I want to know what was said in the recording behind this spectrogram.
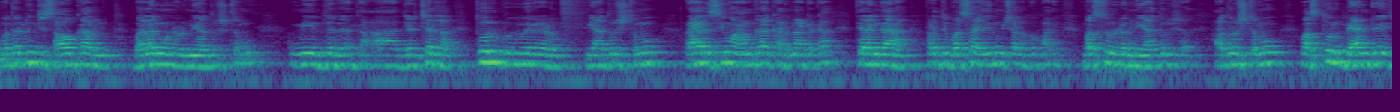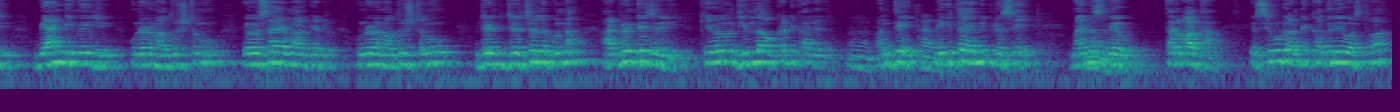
మొదటి నుంచి సావుకారులు బలంగా ఉండడం మీ అదృష్టము. మీ జ- ఆ జడ్చెల్ల తూర్పుకు పెరగడం మీ అదృష్టము. రాయలసీమ ఆంధ్ర కర్ణాటక తెలంగాణ. ప్రతి బస్సు ఐదు నిమిషాలకు పని బస్సు ఉండడం మీ అదృష్ట అదృష్టము. వస్తువులు బ్యాండ్రేజ్ బ్యాండ్ ఇమేజ్ ఉండడం అదృష్టము. వ్యవసాయ మార్కెట్ ఉండడం అదృష్టము. జడ్ జడ్చెల్లకు ఉన్న అడ్వాంటేజ్ ఇవి కేవలం జిల్లా ఒక్కటి కాలేదు. అంతే. మిగతా అన్ని ప్లస్ఏ మైనస్ లేవు. తర్వాత శివుడు అంటే కదిలే వస్తువ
